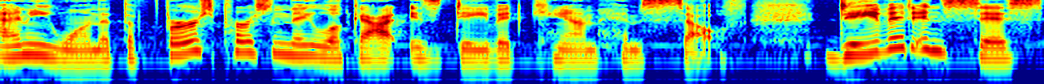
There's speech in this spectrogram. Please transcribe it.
anyone that the first person they look at is David Camm himself. David insists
